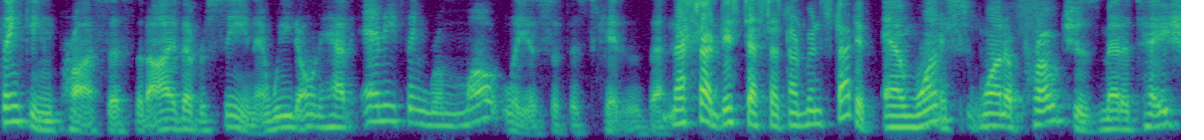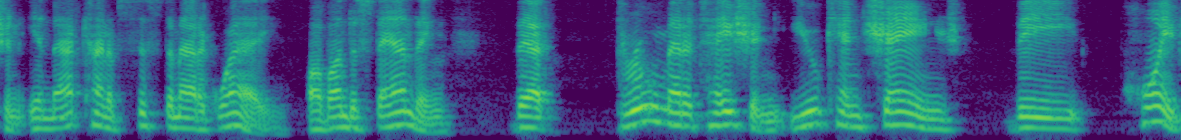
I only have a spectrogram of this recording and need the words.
thinking process that I've ever seen, and we don't have anything remotely as sophisticated as that. That's right. This just has not been studied. And once Yes. one approaches meditation in that kind of systematic way of understanding that through meditation, you can change the point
